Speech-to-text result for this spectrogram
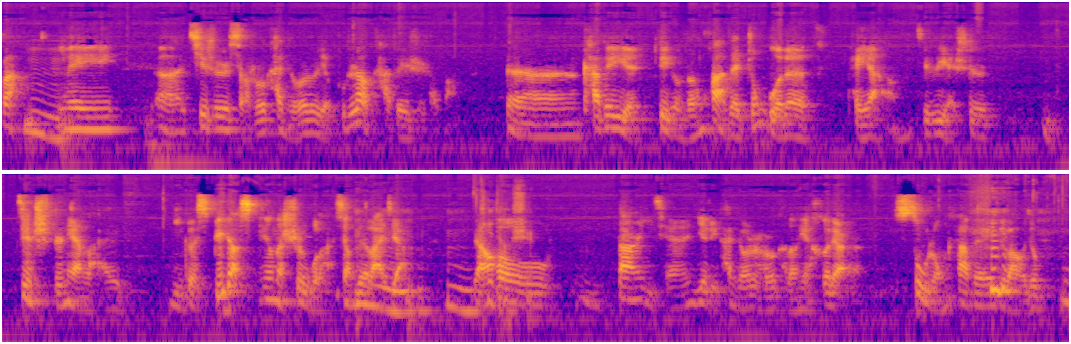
吧，嗯因为呃，其实小时候看球的时候也不知道咖啡是什么，呃，咖啡也这个文化在中国的培养，其实也是近十年来一个比较新兴的事物了，相对来讲。嗯，嗯，然后，嗯，当然以前夜里看球的时候，可能也喝点儿速溶咖啡，对吧？我就不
